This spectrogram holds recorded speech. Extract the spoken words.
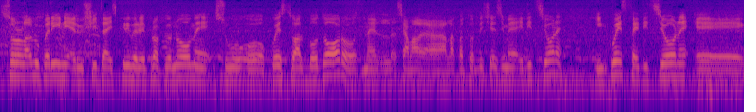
Solo la Luperini è riuscita a iscrivere il proprio nome su oh, questo Albo d'Oro, siamo alla quattordicesima edizione, in questa edizione eh,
